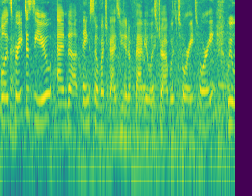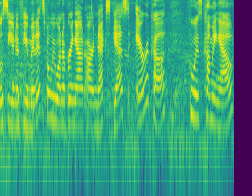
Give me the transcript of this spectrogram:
Well, it's Okay. great to see you, and uh, thanks so much, guys. You did a fabulous job with Tori. Tori, we will see you in a few minutes, but we want to bring out our next guest, Erica, who is coming out.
